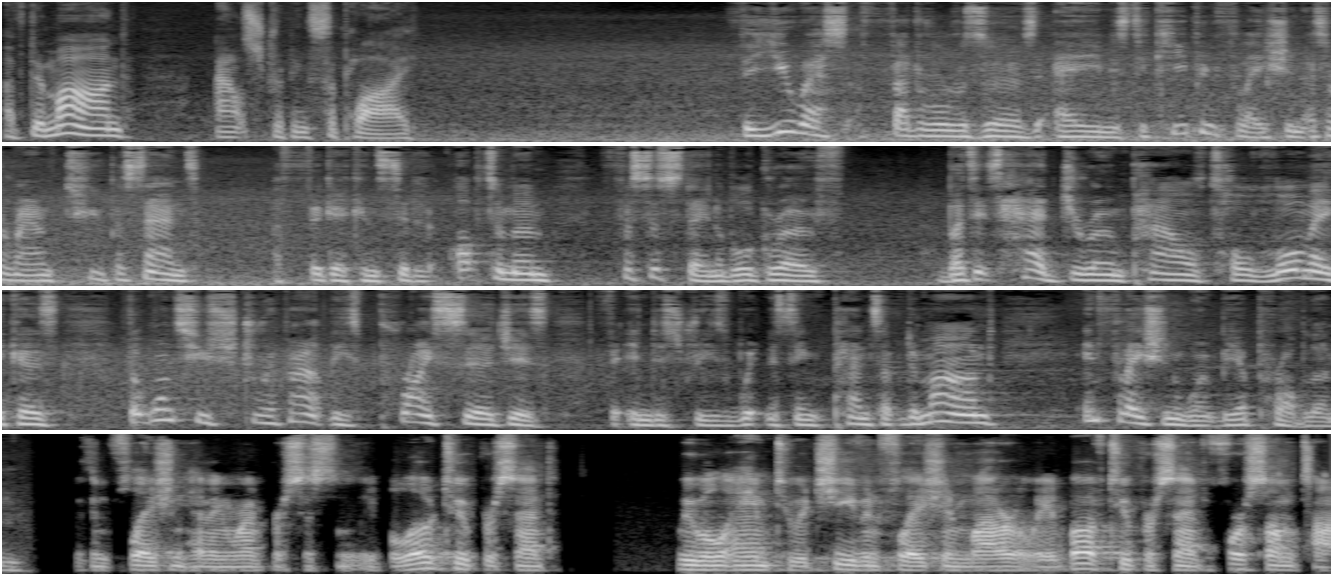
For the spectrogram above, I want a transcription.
of demand outstripping supply. The US Federal Reserve's aim is to keep inflation at around 2%, a figure considered optimum for sustainable growth. But its head, Jerome Powell, told lawmakers that once you strip out these price surges for industries witnessing pent up demand, inflation won't be a problem. With inflation having run persistently below 2%, we will aim to achieve inflation moderately above 2% for some time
